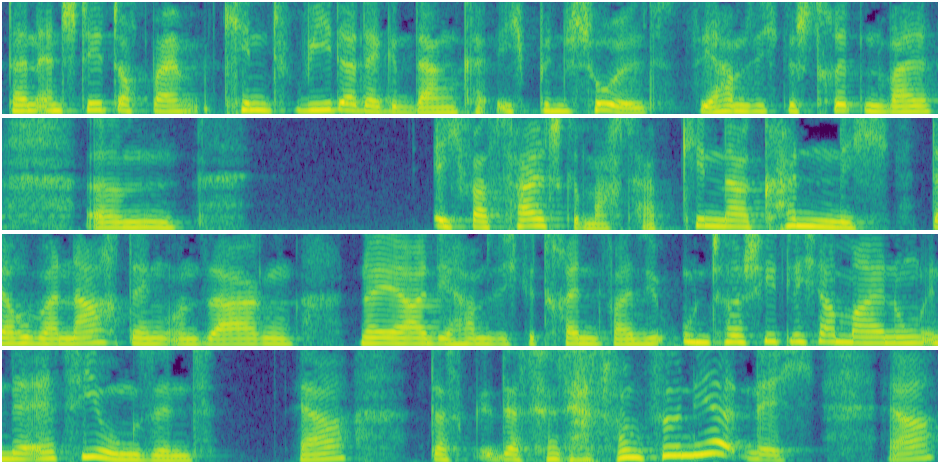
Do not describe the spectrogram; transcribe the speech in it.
dann entsteht doch beim Kind wieder der Gedanke, ich bin schuld. Sie haben sich gestritten, weil ähm, ich was falsch gemacht habe. Kinder können nicht darüber nachdenken und sagen, naja, die haben sich getrennt, weil sie unterschiedlicher Meinung in der Erziehung sind. Ja, das, das, das funktioniert nicht. Ja,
